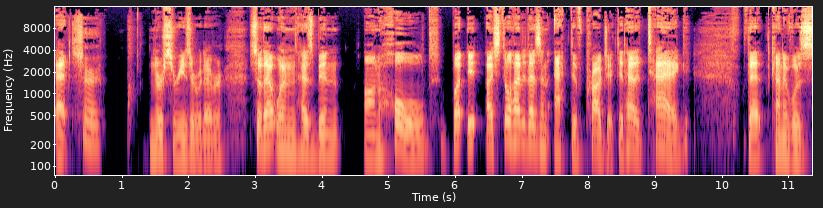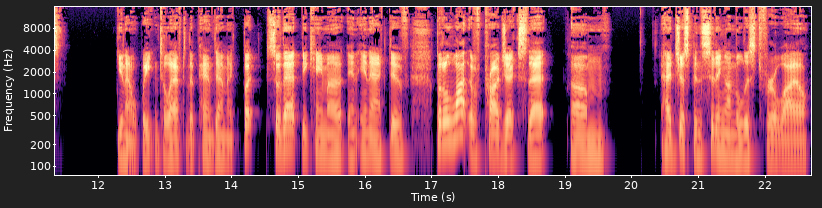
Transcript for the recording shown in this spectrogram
at Sure. Nurseries or whatever. So that one has been on hold, but it I still had it as an active project. It had a tag that kind of was you know, wait until after the pandemic. But so that became a an inactive, but a lot of projects that um had just been sitting on the list for a while.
